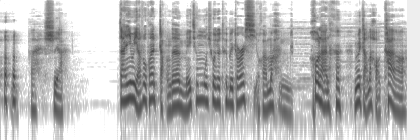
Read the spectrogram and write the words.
哎，是呀。但是因为杨树宽长得眉清目秀，就特别招人喜欢嘛。嗯后来呢，因为长得好看啊，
